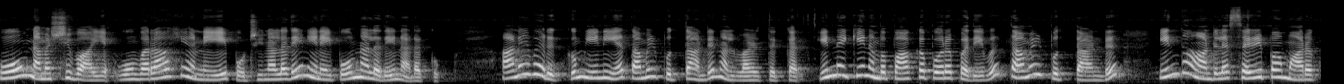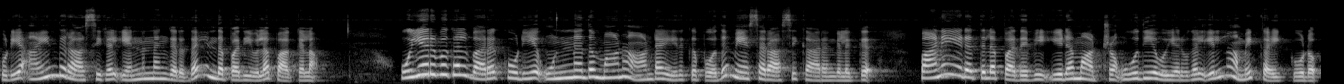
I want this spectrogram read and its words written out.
ஓம் நம சிவாய. ஓம் வராகி அன்னையை போற்றி. நல்லதே நினைப்போம் நல்லதே நடக்கும். அனைவருக்கும் இனிய தமிழ் புத்தாண்டு நல்வாழ்த்துக்கள். இன்னைக்கு நம்ம பார்க்க போகிற பதிவு தமிழ் புத்தாண்டு. இந்த ஆண்டில் செழிப்பாக மாறக்கூடிய ஐந்து ராசிகள் என்னென்னங்கிறத இந்த பதிவில் பார்க்கலாம். உயர்வுகள் வரக்கூடிய உன்னதமான ஆண்டாக இருக்க போது மேசராசிக்காரங்களுக்கு பணியிடத்தில் பதவி இடமாற்றம் ஊதிய உயர்வுகள் எல்லாமே கைகூடும்.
